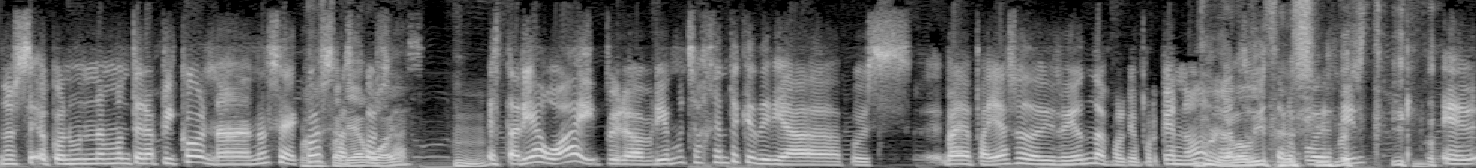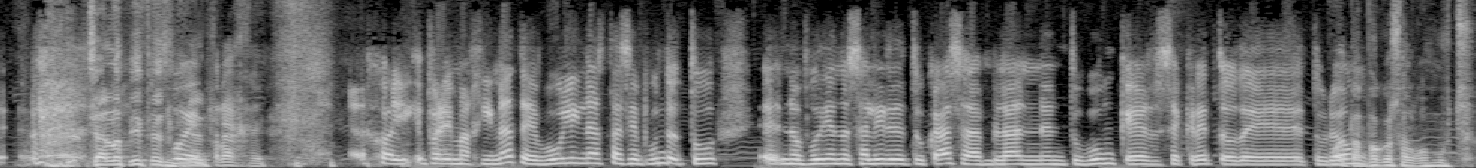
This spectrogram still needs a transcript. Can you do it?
no sé, o con una montera picona, no sé, Pues cosas, estaría guay. cosas. Mm. Estaría guay, pero habría mucha gente que diría, pues, vaya payaso David Rionda, porque ¿por qué no? Bueno, ya lo dices vestido. Eh, Ya lo dices en Pues- el traje. Pero imagínate, bullying hasta ese punto, tú eh, no pudiendo salir de tu casa, en plan, en tu búnker secreto de Turón. Bueno, tampoco salgo mucho.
